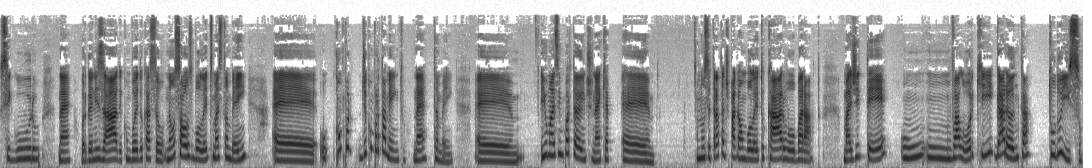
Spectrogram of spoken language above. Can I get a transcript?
seguro, né, organizado e com boa educação. Não só os boletos, mas também é, o, de comportamento, né, também. É, e o mais importante, né, que é, é, não se trata de pagar um boleto caro ou barato, mas de ter um, um valor que garanta tudo isso.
